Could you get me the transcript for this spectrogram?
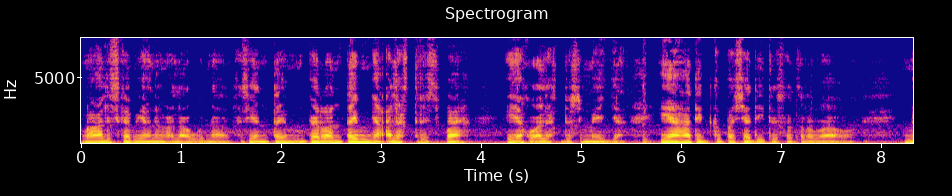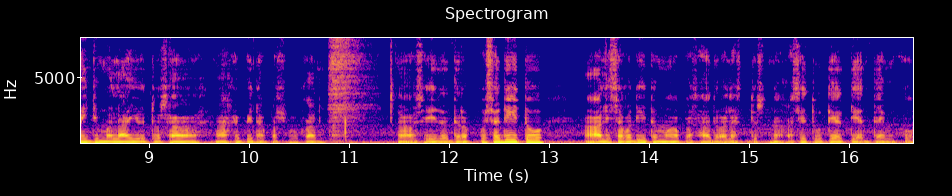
Maalis kami anong alauna kasi ang time pero ang time niya alas 3 pa. Eh ako alas 2:30. Ihahatid ko pa siya dito sa trabaho. Medyo malayo ito sa aking pinapasukan. Ah, Kasi idadrop ko siya dito. Aalis ako dito mga pasado alas 2 na kasi 2.30 ang time ko.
